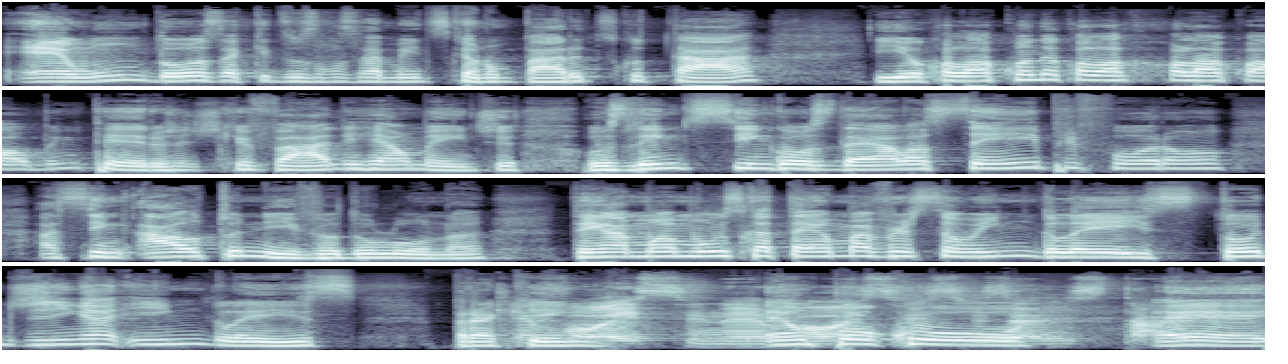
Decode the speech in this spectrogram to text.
É um dos aqui dos lançamentos que eu não paro de escutar. E eu coloco, quando eu coloco, eu coloco o álbum inteiro, gente, que vale realmente. Os lead singles dela sempre foram, assim, alto nível do Luna. Tem uma música, até uma versão em inglês, todinha em inglês. Pra Que quem é voice, né? é um Voice, pouco. Star. É,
